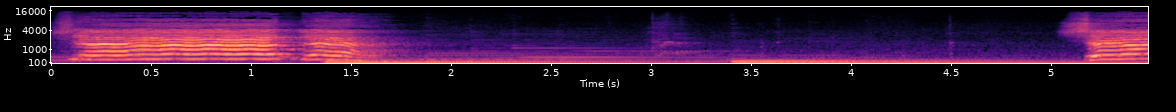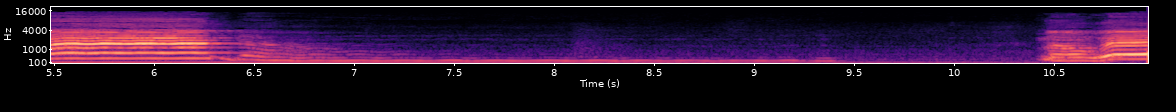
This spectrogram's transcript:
Shine down. Shine down. My way.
